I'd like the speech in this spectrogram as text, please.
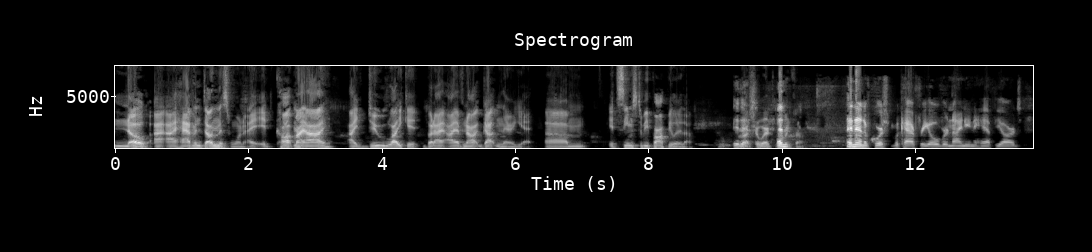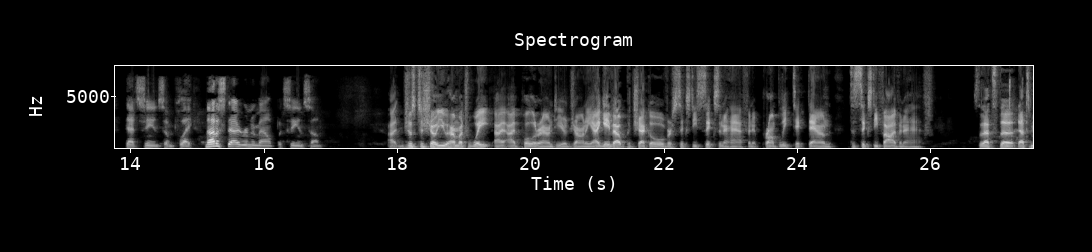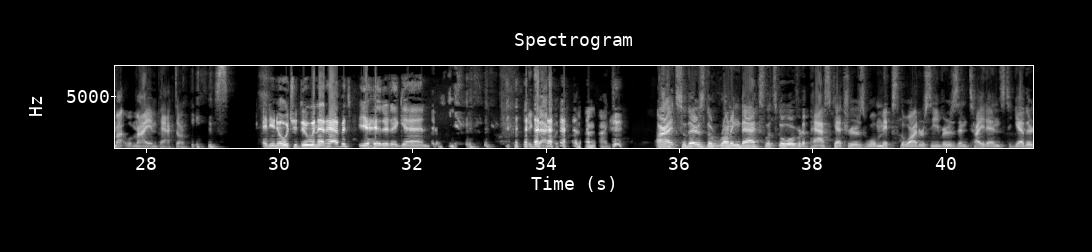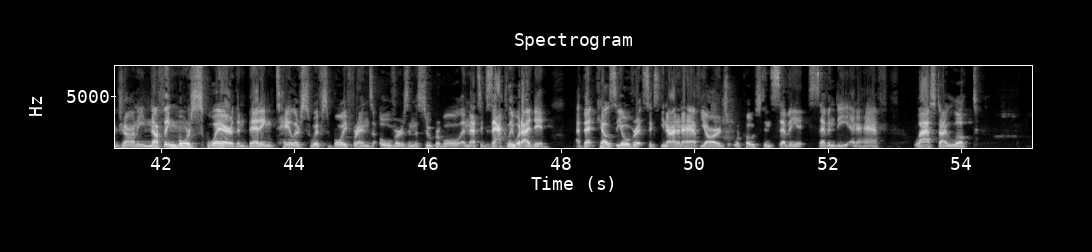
No, I, I haven't done this one. I, it caught my eye. I do like it, but I, I have not gotten there yet. Um, it seems to be popular though. It I'm is. not sure where it's and, coming from. And then, of course, McCaffrey over 90 and a half yards. That's seeing some play. Not a staggering amount, but seeing some. Uh, just to show you how much weight I, I, pull around here, Johnny, I gave out Pacheco over 66 and a half, and it promptly ticked down to 65 and a half. So that's the that's my my impact on these. And you know what you do when that happens? You hit it again. exactly. All right, so there's the running backs. Let's go over to pass catchers. We'll mix the wide receivers and tight ends together, Johnny. Nothing more square than betting Taylor Swift's boyfriend's overs in the Super Bowl, and that's exactly what I did. I bet Kelce over at 69 and a half yards. We're posting 70, 70 and a half last I looked.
